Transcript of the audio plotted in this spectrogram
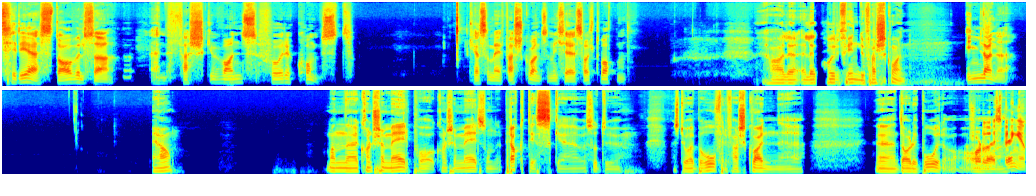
Tre stavelser, en ferskvannsforekomst. Hva som er ferskvann som ikke er saltvann? Ja, eller, eller hvor finner du ferskvann? Innlandet. Ja. Men eh, kanskje mer på Kanskje mer sånn praktisk, eh, hvis, at du, hvis du har behov for ferskvann eh, eh, der du bor. Og, og, Får du det i sprengen?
